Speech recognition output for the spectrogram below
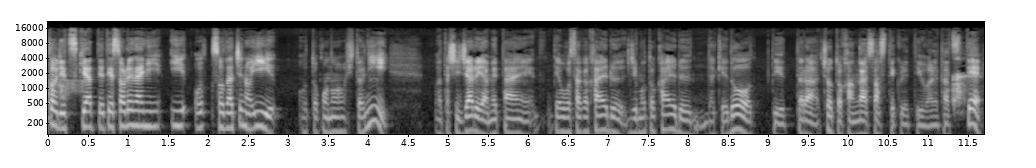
当時付き合ってて、それなりにいい、お育ちのいい男の人に、私 JAL 辞めたい。で、大阪帰る、地元帰るんだけど、って言ったら、ちょっと考えさせてくれって言われたっつって、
